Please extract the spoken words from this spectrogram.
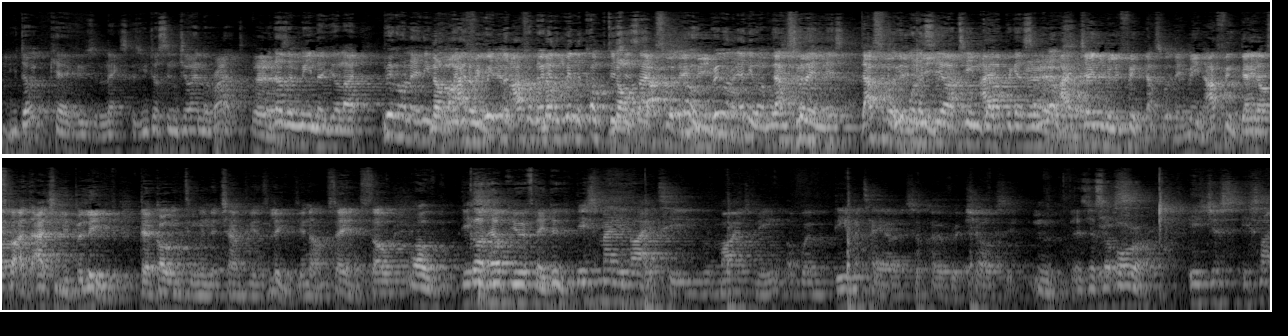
you don't care who's the next because you're just enjoying the ride. Yeah. It doesn't mean that you're like, bring on anyone, No, we're I going to think- win, the, we're no, gonna win the competition. no, It's like, that's what they no, mean, bring on bro. anyone, we're That's what- enjoying this. That's what we they want to see our team go I- up against someone I genuinely think that's what they mean. I think they are starting to actually believe they're going to win the Champions League. You know what I'm saying? So Well, This- God help you if they do. This Man United team reminds me of when Di Matteo took over at Chelsea. Mm, it's just an aura. It's just, it's like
